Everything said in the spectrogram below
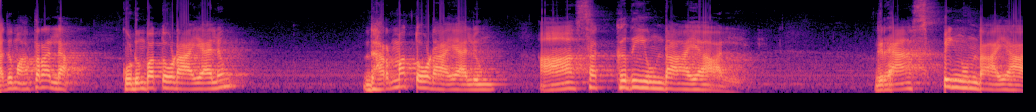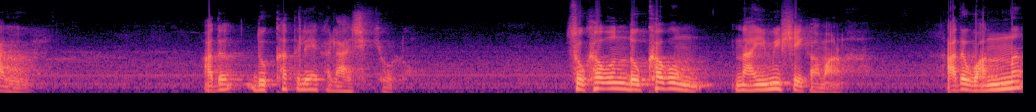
അതുമാത്രമല്ല കുടുംബത്തോടായാലും ധർമ്മത്തോടായാലും ആസക്തി ഉണ്ടായാൽ ഗ്രാസ്പിംഗ് ഉണ്ടായാൽ അത് ദുഃഖത്തിലേ കലാശിക്കുള്ളൂ സുഖവും ദുഃഖവും നൈമിഷികമാണ്. അത് വന്ന്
